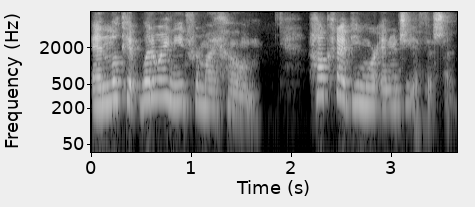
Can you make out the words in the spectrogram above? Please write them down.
and look at what do I need for my home? How can I be more energy efficient?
